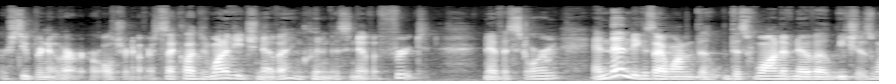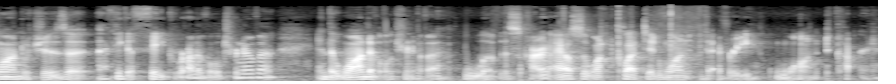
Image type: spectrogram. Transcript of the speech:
or Supernova or Ultranova. So I collected one of each Nova, including this Nova Fruit, Nova Storm, and then because I wanted the, this wand of Nova, Leech's wand, which is a, I think a fake rod of Ultranova, and the wand of Ultranova. Love this card. I also want, collected one of every wand card.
